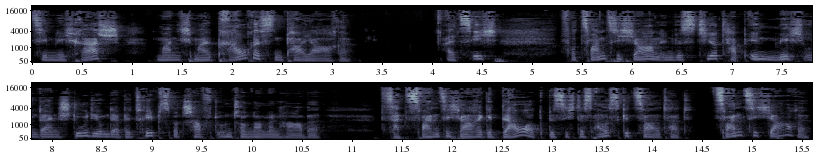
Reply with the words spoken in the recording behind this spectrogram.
ziemlich rasch, manchmal braucht es ein paar Jahre. Als ich vor 20 Jahren investiert habe in mich und ein Studium der Betriebswirtschaft unternommen habe, das hat 20 Jahre gedauert, bis sich das ausgezahlt hat. 20 Jahre.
